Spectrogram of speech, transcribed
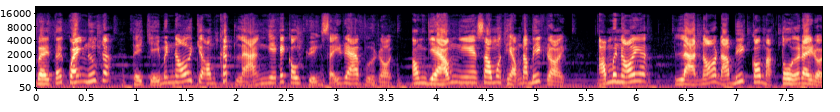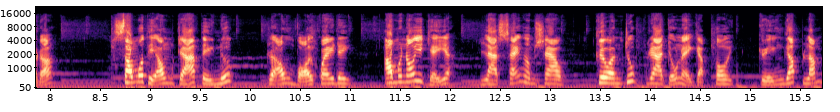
Về tới quán nước đó thì chị mới nói cho ông khách lạ nghe cái câu chuyện xảy ra vừa rồi. Ông già ông nghe xong thì ông đã biết rồi. Ông mới nói á là nó đã biết có mặt tôi ở đây rồi đó. Xong thì ông trả tiền nước, rồi ông vội quay đi. Ông mới nói với chị á, là sáng hôm sau, kêu anh trúc ra chỗ này gặp tôi, chuyện gấp lắm,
